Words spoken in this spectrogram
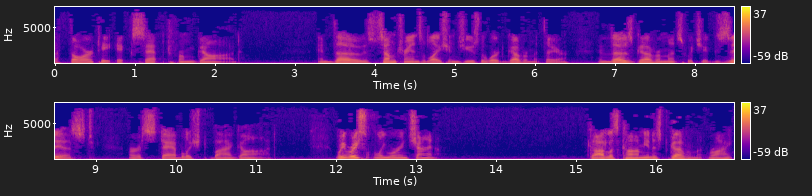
authority except from God. And those, some translations use the word government there, and those governments which exist are established by God. We recently were in China. Godless communist government, right?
